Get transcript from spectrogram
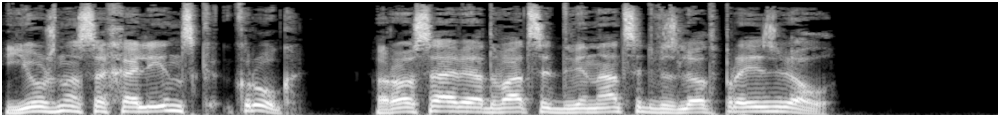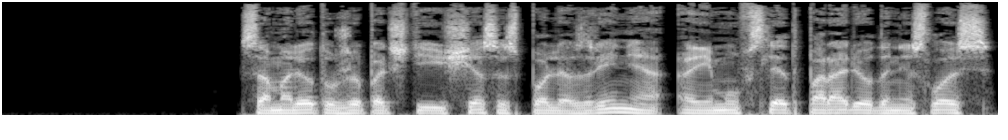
Южно-Сахалинск, круг. Росавиа-2012 взлет произвел. Самолет уже почти исчез из поля зрения, а ему вслед по радио донеслось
